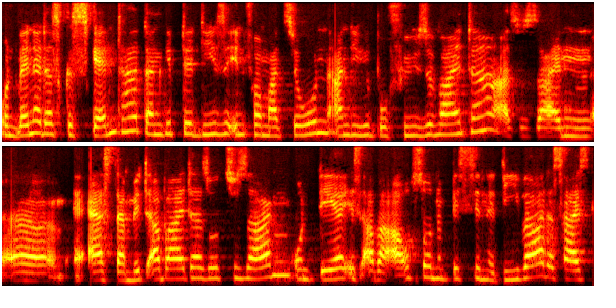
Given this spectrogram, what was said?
Und wenn er das gescannt hat, dann gibt er diese Informationen an die Hypophyse weiter, also sein äh, erster Mitarbeiter sozusagen. Und der ist aber auch so ein bisschen eine Diva. Das heißt,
